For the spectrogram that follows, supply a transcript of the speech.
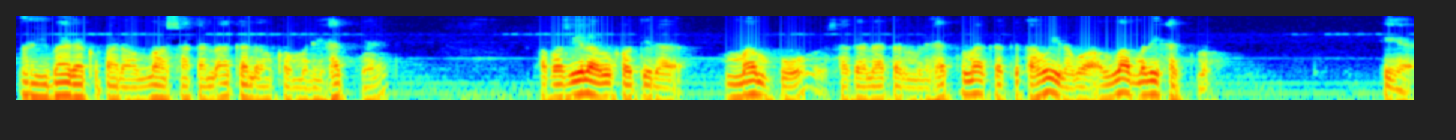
beribadah kepada Allah seakan-akan engkau melihatnya. Apabila engkau tidak mampu seakan-akan melihat maka ketahuilah bahwa Allah melihatmu. Iya.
